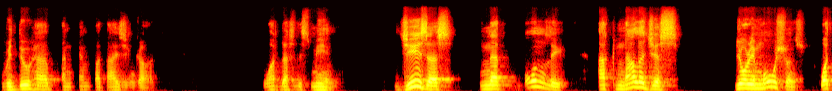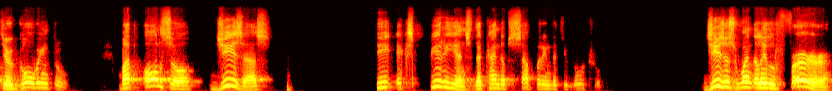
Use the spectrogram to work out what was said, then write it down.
we do have an empathizing God. What does this mean? Jesus not only acknowledges your emotions, what you're going through, but also Jesus he experienced the kind of suffering that you go through. Jesus went a little further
